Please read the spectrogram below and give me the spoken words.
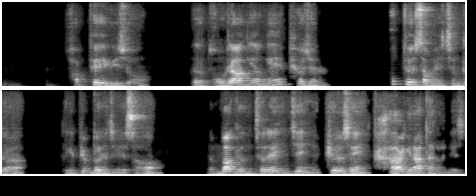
음, 화폐 위조, 그 도량형의 표준, 우표 사무의 증가, 되게 빈번해지면서 연방경찰의 이제 필요성이 강하게 나타나는 거지.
